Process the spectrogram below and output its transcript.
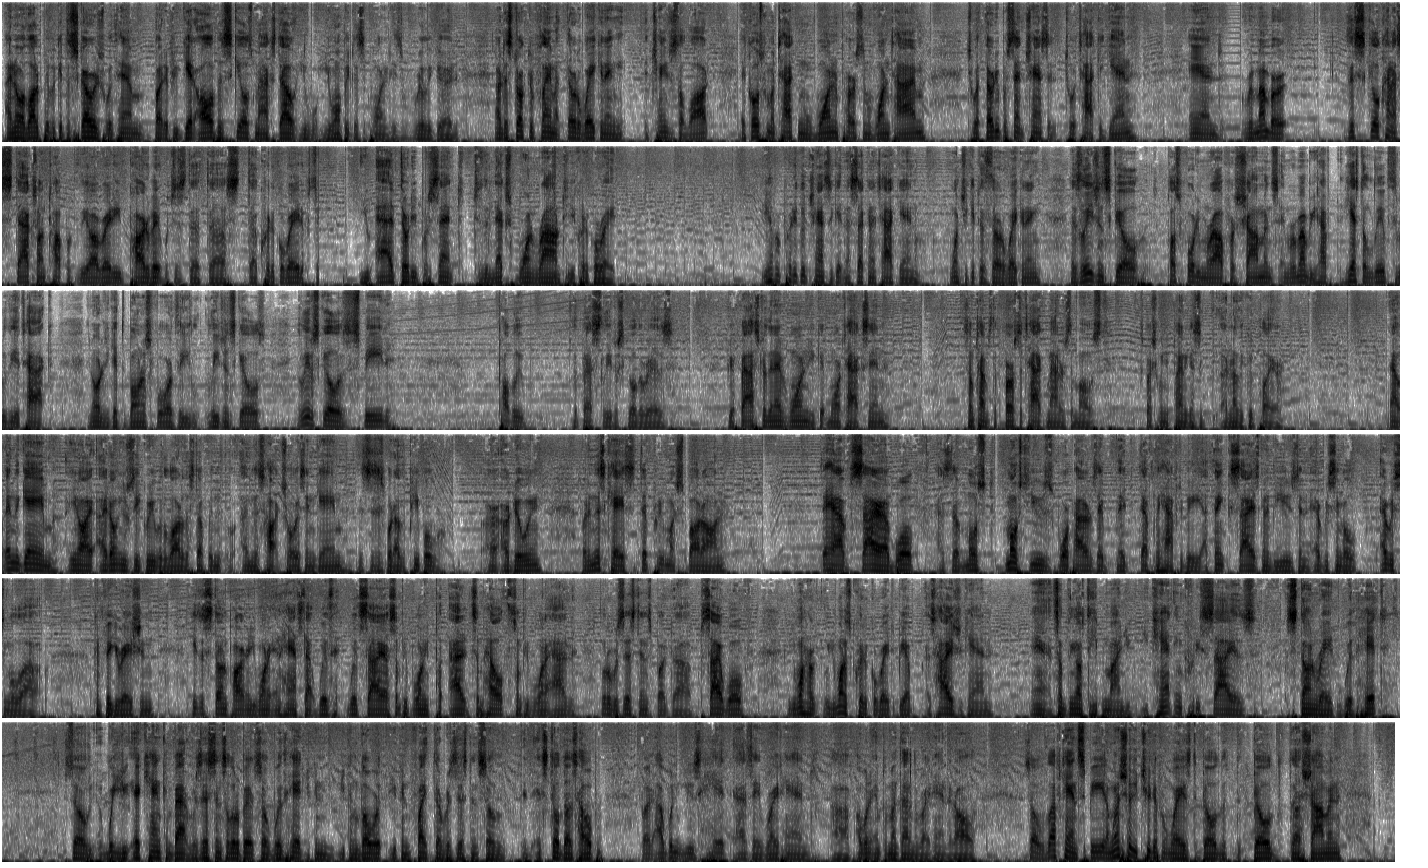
I know a lot of people get discouraged with him, but if you get all of his skills maxed out, you you won't be disappointed. He's really good. Now, Destructive Flame at Third Awakening, it changes a lot. It goes from attacking one person one time to a 30% chance to, to attack again. And remember, this skill kind of stacks on top of the already part of it, which is the, the, the critical rate. If it's a, you add 30% to the next one round to your critical rate. You have a pretty good chance of getting a second attack in once you get to the third awakening. His Legion skill, plus 40 morale for shamans, and remember, you have he has to live through the attack in order to get the bonus for the Legion skills. The leader skill is speed. Probably the best leader skill there is. If you're faster than everyone, you get more attacks in. Sometimes the first attack matters the most, especially when you're playing against another good player. Now, in the game, you know, I, I, don't usually agree with a lot of the stuff in, in this hot choice in game. This is just what other people are, are doing. But in this case, they're pretty much spot on. They have Sire Wolf as the most most used war patterns. They, they definitely have to be. I think Sire is going to be used in every single every single uh, configuration. He's a stun partner. You want to enhance that with with Sire. Some people want to put add some health. Some people want to add a little resistance. But uh, Sire Wolf, you want her you want his critical rate to be up as high as you can. And something else to keep in mind: you you can't increase Saya's stun rate with hit so you, it can combat resistance a little bit. So with hit, you can you can lower you can fight the resistance. So it, it still does help, but I wouldn't use hit as a right hand. Uh, I wouldn't implement that in the right hand at all. So left hand speed. I'm going to show you two different ways to build build the shaman.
